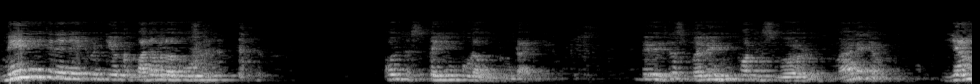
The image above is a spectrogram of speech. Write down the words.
మేనేజర్ అనేటువంటి యొక్క పదములకు కొంత స్పెల్లింగ్ కూడా ఉంటుండాలి There is a spelling for this word manager. ఎం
